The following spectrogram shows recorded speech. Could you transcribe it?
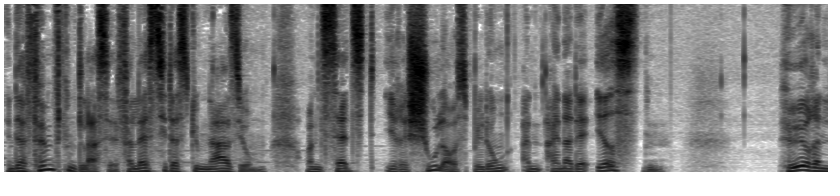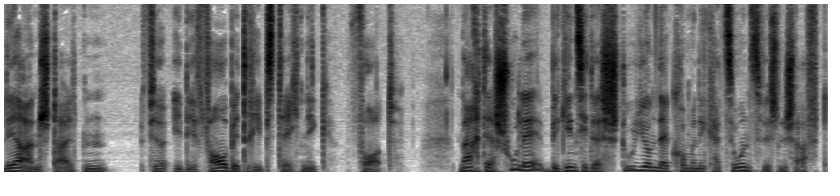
In der fünften Klasse verlässt sie das Gymnasium und setzt ihre Schulausbildung an einer der ersten höheren Lehranstalten für EDV-Betriebstechnik fort. Nach der Schule beginnt sie das Studium der Kommunikationswissenschaft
